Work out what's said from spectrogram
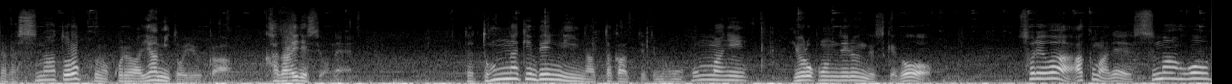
だからスマートロックのこれは闇というか課題ですよね。どんだけ便利になったかって言ってもうほんまに喜んでるんですけどそれはあくまでスマホ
